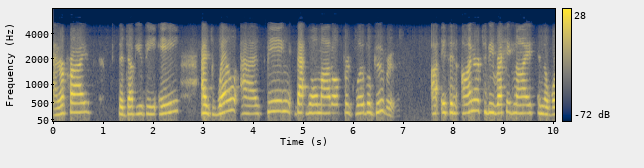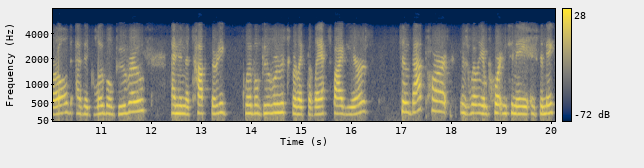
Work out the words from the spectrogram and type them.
Enterprise, the WBE, as well as being that role model for global gurus. Uh, it's an honor to be recognized in the world as a global guru and in the top 30 global gurus for like the last five years. So that part is really important to me is to make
